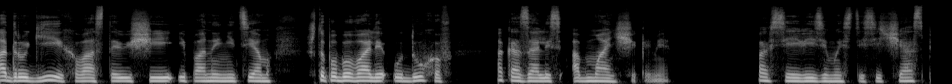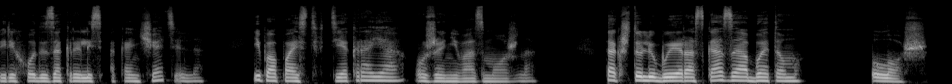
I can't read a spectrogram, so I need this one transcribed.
а другие, хвастающие и поныне тем, что побывали у духов, оказались обманщиками. По всей видимости, сейчас переходы закрылись окончательно, и попасть в те края уже невозможно. Так что любые рассказы об этом — ложь.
